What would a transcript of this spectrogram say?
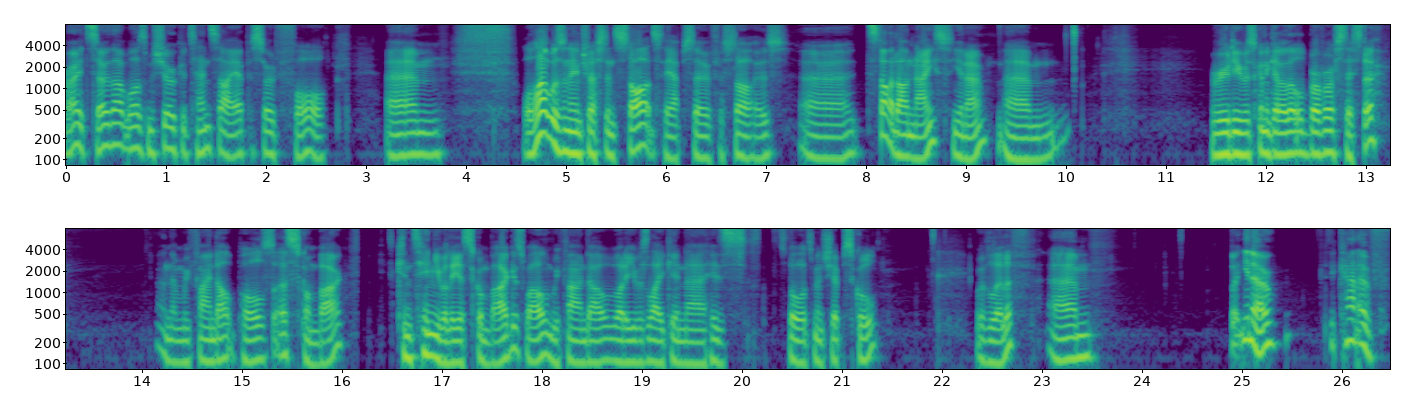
Right, so that was Mushoku Tensei episode 4. Um, well, that was an interesting start to the episode for starters. Uh, started out nice, you know. Um, Rudy was going to get a little brother or sister. And then we find out Paul's a scumbag. He's continually a scumbag as well. And we find out what he was like in uh, his swordsmanship school with Lilith. Um, but, you know, it kind of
